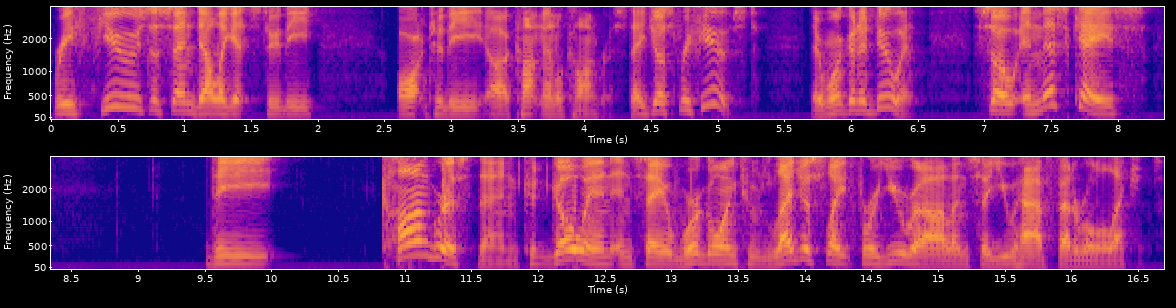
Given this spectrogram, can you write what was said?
refused to send delegates to the uh, to the uh, Continental Congress. They just refused. They weren't going to do it. So in this case, the Congress then could go in and say, we're going to legislate for you, Rhode Island, so you have federal elections.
